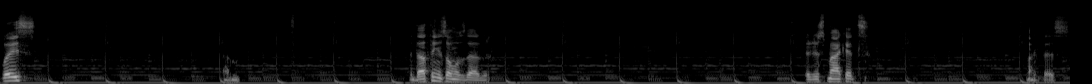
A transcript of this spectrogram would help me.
Please. Um, that thing is almost dead. I just smack it. Like this.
